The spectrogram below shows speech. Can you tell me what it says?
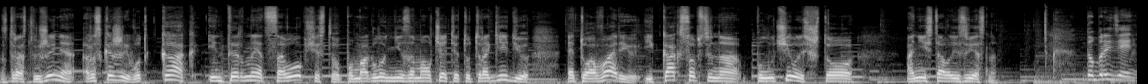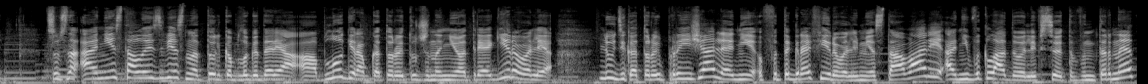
Здравствуй, Женя. Расскажи, вот как интернет-сообщество помогло не замолчать эту трагедию, эту аварию, и как, собственно, получилось, что о ней стало известно? Добрый день. Собственно, о ней стало известно только благодаря а, блогерам, которые тут же на нее отреагировали. Люди, которые проезжали, они фотографировали место аварии, они выкладывали все это в интернет,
